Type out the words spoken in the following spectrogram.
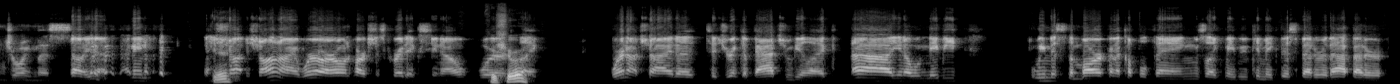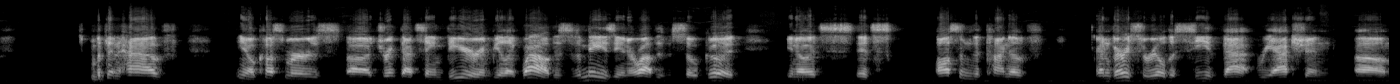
enjoying this. Oh yeah, I mean, Yeah. Sean, Sean and I, we're our own harshest critics. You know, we're For sure. like we're not shy to to drink a batch and be like, ah, you know, maybe we missed the mark on a couple things. Like maybe we can make this better or that better. But then have you know customers uh, drink that same beer and be like, wow, this is amazing, or wow, this is so good. You know, it's it's awesome to kind of and very surreal to see that reaction, um,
